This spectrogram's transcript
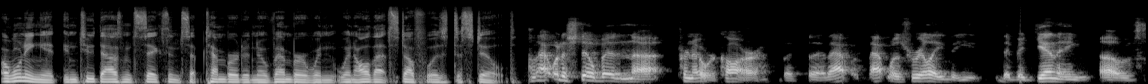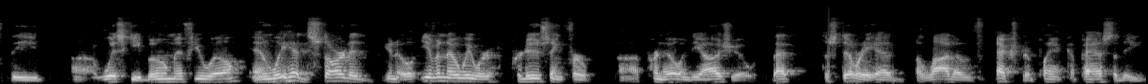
owning it in 2006 in September to November when when all that stuff was distilled? Well, that would have still been uh, Pernod Ricard, but uh, that that was really the the beginning of the uh, whiskey boom, if you will. And we had started, you know, even though we were producing for uh, Pernod and Diageo, that distillery had a lot of extra plant capacity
